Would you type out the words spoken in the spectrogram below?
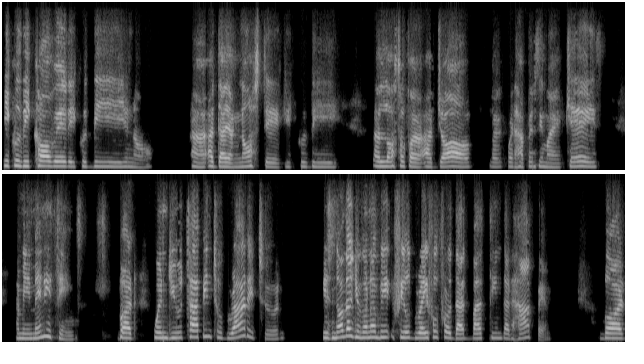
It could be COVID, it could be, you know, uh, a diagnostic, it could be a loss of a, a job, like what happens in my case. I mean, many things. But when you tap into gratitude, it's not that you're gonna be feel grateful for that bad thing that happened, but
